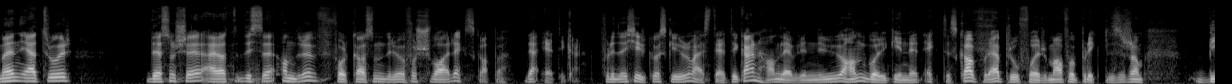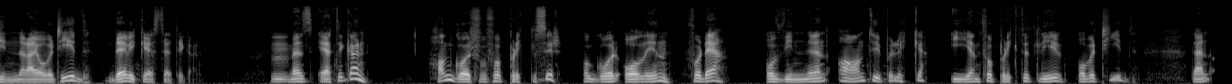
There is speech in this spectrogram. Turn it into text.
Men jeg tror det som skjer, er at disse andre folka som driver og forsvarer ekteskapet, det er etikeren. Fordi det Kirkegård skriver om, er estetikeren. Han lever i nu, og han går ikke inn i et ekteskap, for det er proforma forpliktelser som binder deg over tid. Det vil ikke estetikeren. Mm. Mens etikeren, han går for forpliktelser, og går all in for det. Og vinner en annen type lykke i en forpliktet liv over tid. Det er en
